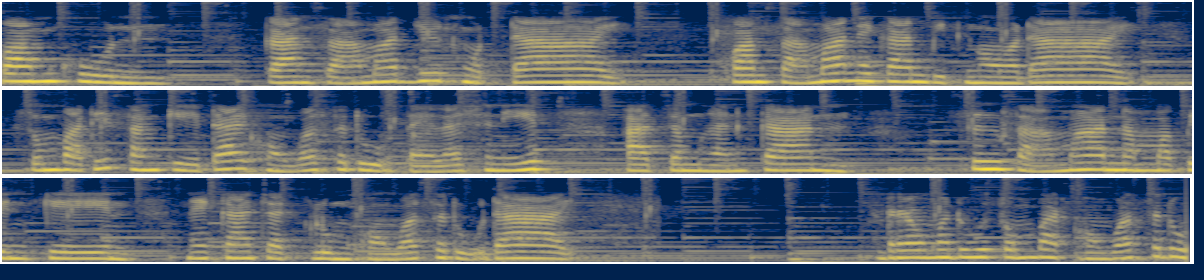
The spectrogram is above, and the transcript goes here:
ความขุ่น การสามารถยืดหดได้ ความสามารถในการบิดงอได้ สมบัติที่สังเกตได้ของวัสดุแต่ละชนิดอาจจะเหมือนกัน ซึ่งสามารถนำมาเป็นเกณฑ์ในการจัดกลุ่มของวัสดุได้ เรามาดูสมบัติของวัสดุ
